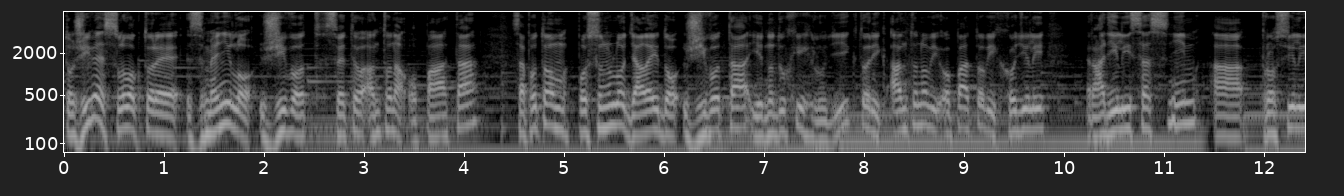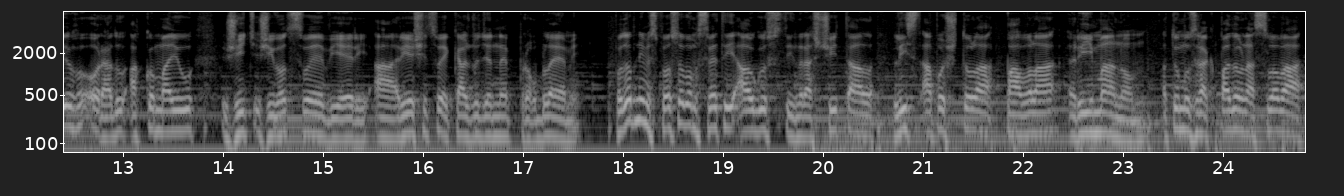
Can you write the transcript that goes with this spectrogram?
To živé slovo, ktoré zmenilo život svätého Antona Opáta, sa potom posunulo ďalej do života jednoduchých ľudí, ktorí k Antonovi Opátovi chodili radili sa s ním a prosili ho o radu, ako majú žiť život svojej viery a riešiť svoje každodenné problémy. Podobným spôsobom svätý Augustín raz čítal list apoštola Pavla Rímanom a tu mu zrak padol na slova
